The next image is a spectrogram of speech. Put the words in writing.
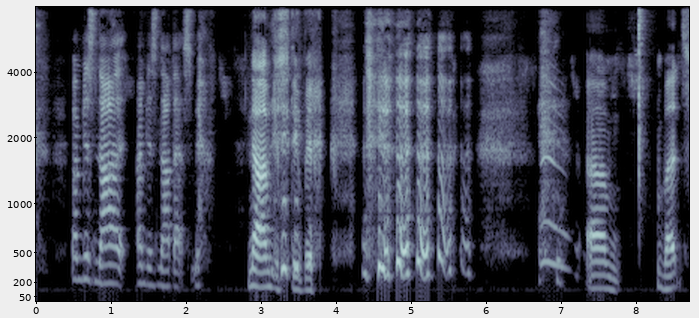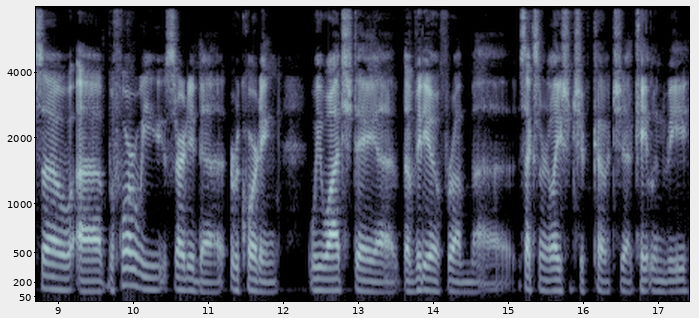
I'm just not. I'm just not that smooth. No, I'm just stupid. um, but so uh, before we started uh, recording, we watched a uh, a video from uh, sex and relationship coach uh, Caitlin V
